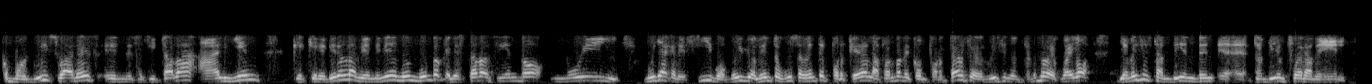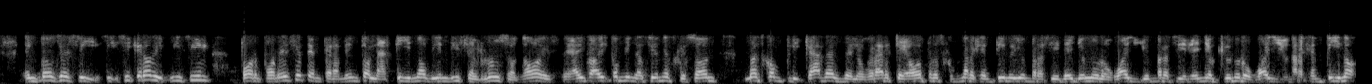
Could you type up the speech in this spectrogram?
como Luis Suárez eh, necesitaba a alguien que, que, le diera la bienvenida en un mundo que le estaba haciendo muy, muy agresivo, muy violento, justamente porque era la forma de comportarse de Luis en el terreno de juego y a veces también, de, eh, también fuera de él. Entonces sí, sí, sí creo difícil por, por ese temperamento latino, bien dice el ruso, ¿no? Este, hay, hay combinaciones que son más complicadas de lograr que otras, como un argentino y un brasileño, un uruguayo y un brasileño que un uruguayo y un argentino,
